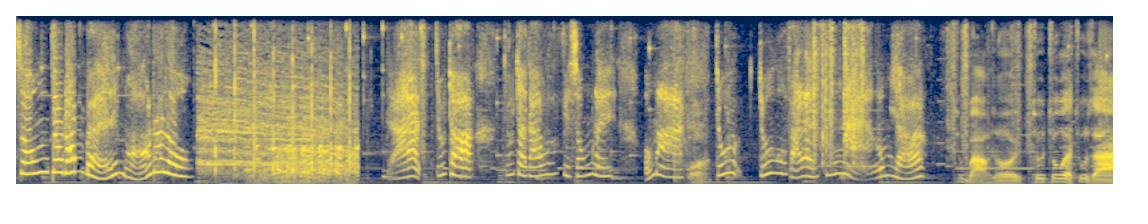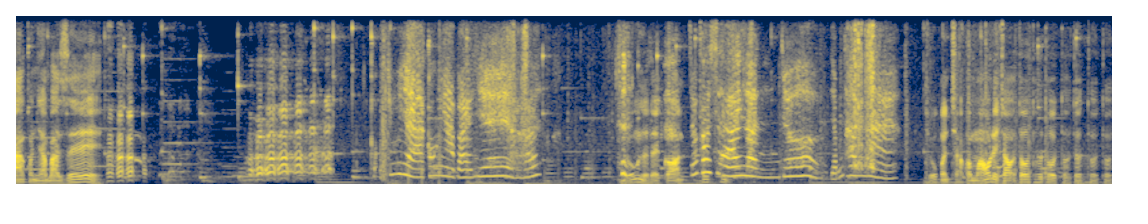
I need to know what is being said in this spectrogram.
Súng cháu đấm bể mỏ nó luôn. Dạ chú cho chú cho cháu cái súng đi. Ủa mà ủa? chú chú không phải là chú ngạn không vợ chú bảo rồi chú chú là chú già con nhà bà dê. Chú già con nhà bà dê hả? Đúng rồi đấy con. Chú có sai lần chưa? Giảm thanh nè chú còn chả có máu để cho thôi thôi thôi thôi thôi thôi thôi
